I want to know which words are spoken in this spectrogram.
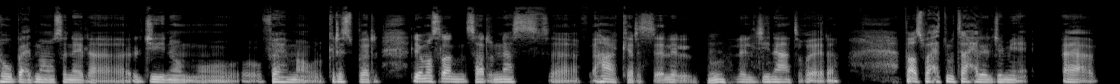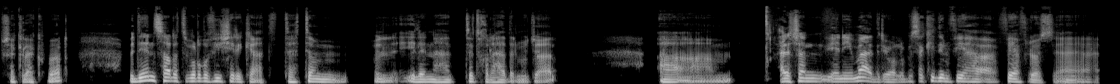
هو بعد ما وصلنا إلى الجينوم وفهمه والكريسبر اليوم أصلا صار الناس آه، هاكرز لل-. للجينات وغيره فأصبحت متاحة للجميع آه، بشكل أكبر بعدين صارت برضو في شركات تهتم ال- إلى إنها تدخل هذا المجال علشان يعني ما أدري والله بس أكيد فيها فيها فلوس آه،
